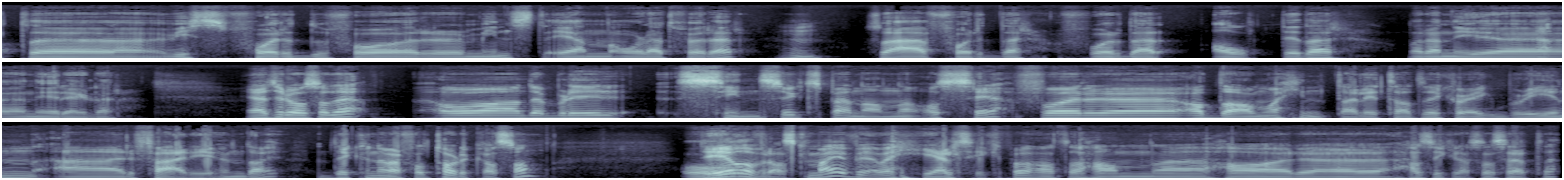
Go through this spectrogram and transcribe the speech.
at uh, hvis Ford får minst én ålreit fører, Mm. så er Ford der. Ford er alltid der når det er nye, nye regler. Jeg tror også det. Og det blir sinnssykt spennende å se. For Adam Adamo hinta litt at Craig Breen er ferdig i Hyundai. Det kunne i hvert fall tolkes sånn. Og, Det overrasker meg, for jeg var helt sikker på at han har, uh, har sikra seg sete.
